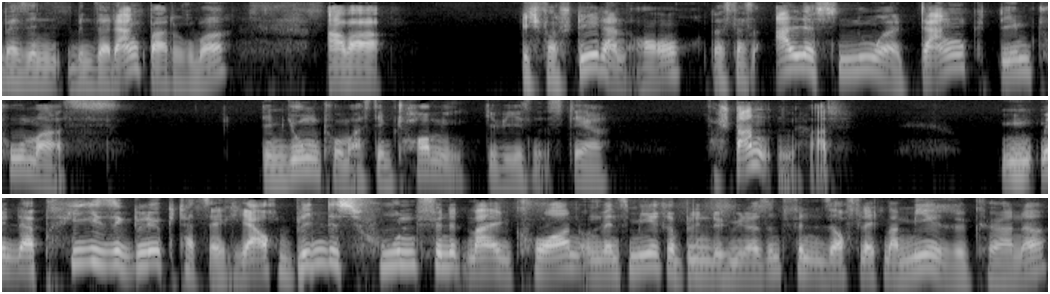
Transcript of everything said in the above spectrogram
bin sehr dankbar darüber. Aber ich verstehe dann auch, dass das alles nur dank dem Thomas, dem jungen Thomas, dem Tommy gewesen ist, der verstanden hat. Mit einer Prise Glück tatsächlich. Ja, auch ein blindes Huhn findet mal ein Korn und wenn es mehrere blinde Hühner sind, finden sie auch vielleicht mal mehrere Körner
